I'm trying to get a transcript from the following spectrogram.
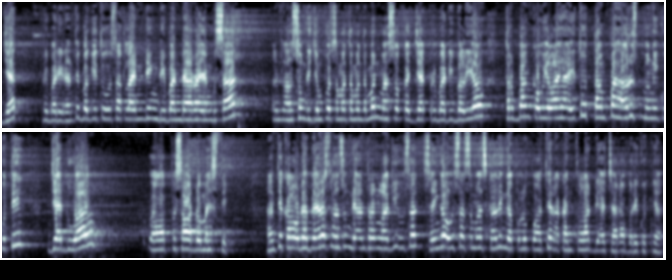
Jet pribadi nanti begitu Ustadz landing di bandara yang besar, langsung dijemput sama teman-teman masuk ke jet pribadi beliau, terbang ke wilayah itu tanpa harus mengikuti jadwal e, pesawat domestik. Nanti kalau udah beres langsung diantarin lagi Ustaz, sehingga Ustaz sama sekali nggak perlu khawatir akan telat di acara berikutnya.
